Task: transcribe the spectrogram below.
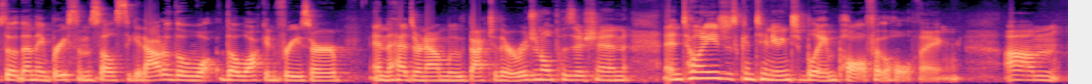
So then they brace themselves to get out of the wa- the walk-in freezer and the heads are now moved back to their original position. And Tony is just continuing to blame Paul for the whole thing. Um,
